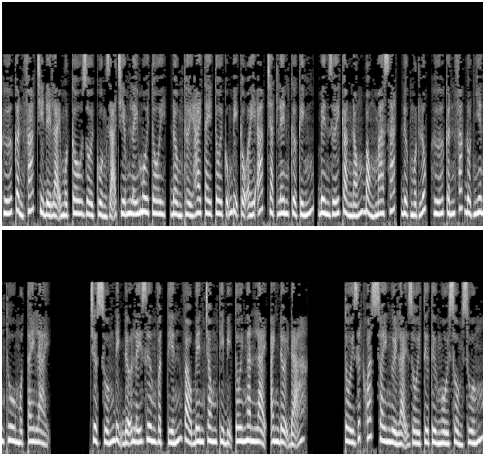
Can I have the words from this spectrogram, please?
Hứa cần phát chỉ để lại một câu rồi cuồng dã chiếm lấy môi tôi, đồng thời hai tay tôi cũng bị cậu ấy áp chặt lên cửa kính, bên dưới càng nóng bỏng ma sát, được một lúc, hứa cấn phát đột nhiên thu một tay lại. Trượt xuống định đỡ lấy dương vật tiến vào bên trong thì bị tôi ngăn lại, anh đợi đã. Tôi dứt khoát xoay người lại rồi từ từ ngồi xổm xuống,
